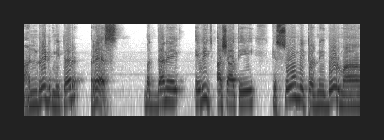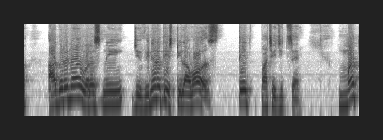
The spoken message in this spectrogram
hundred metre race બધાને એવી જ આશા હતી કે સો મીટરની દોડમાં આગળના વર્ષની જે વિનર હતી સ્ટીલા વોલ્સ તે જ પાછી જીતશે. Much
